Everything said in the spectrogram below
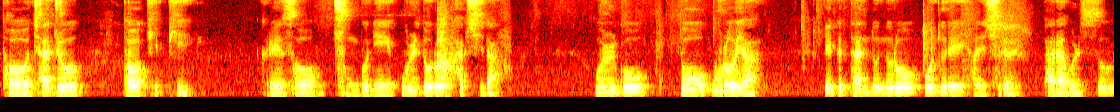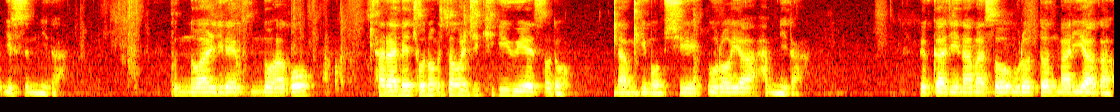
더 자주, 더 깊이, 그래서 충분히 울도록 합시다. 울고 또 울어야 깨끗한 눈으로 오늘의 현실을 바라볼 수 있습니다. 분노할 일에 분노하고 사람의 존엄성을 지키기 위해서도 남김없이 울어야 합니다. 끝까지 남아서 울었던 마리아가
